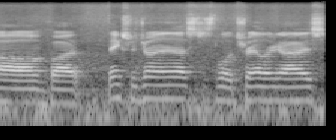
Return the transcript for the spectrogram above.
Um, but thanks for joining us. Just a little trailer, guys.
